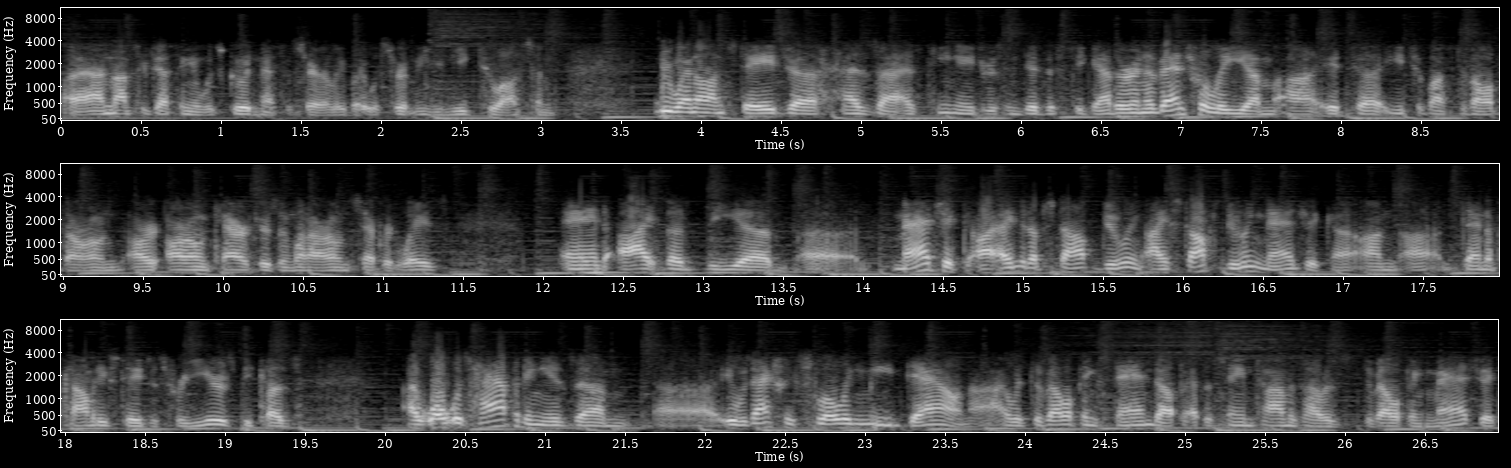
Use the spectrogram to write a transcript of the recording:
uh, I'm not suggesting it was good necessarily but it was certainly unique to us. And we went on stage uh, as uh, as teenagers and did this together. And eventually um, uh, it uh, each of us developed our own our, our own characters and went our own separate ways and I the the uh, uh, magic I ended up stopped doing I stopped doing magic uh, on uh, stand-up comedy stages for years because I, what was happening is um, uh, it was actually slowing me down. I was developing stand-up at the same time as I was developing magic,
